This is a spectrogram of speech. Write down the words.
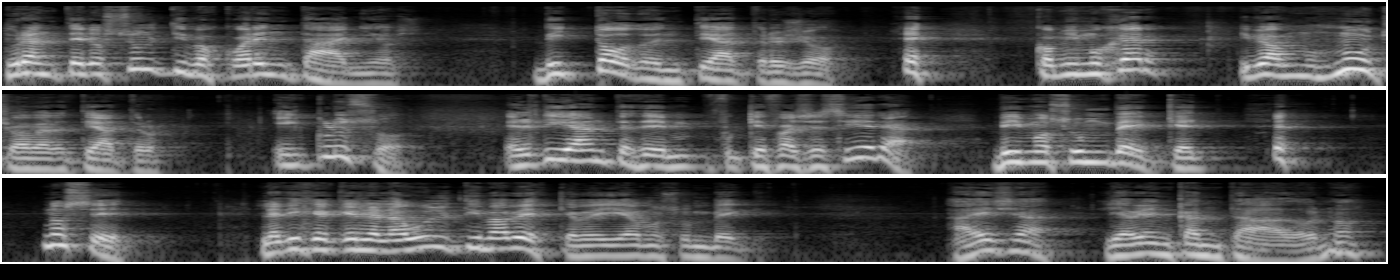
durante los últimos 40 años. Vi todo en teatro yo. Con mi mujer íbamos mucho a ver teatro. Incluso el día antes de que falleciera vimos un Beckett. No sé, le dije que era la última vez que veíamos un Beckett. A ella le había encantado, ¿no?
